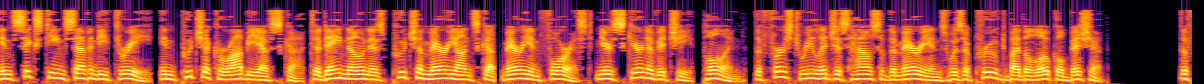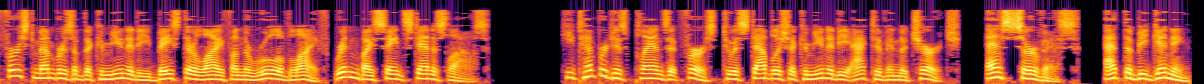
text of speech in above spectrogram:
In 1673, in Puszcza Korabiewska today known as Puszcza Mariańska, Marian Forest near Skierniewice, Poland, the first religious house of the Marians was approved by the local bishop. The first members of the community based their life on the Rule of Life, written by Saint Stanislaus. He tempered his plans at first to establish a community active in the Church's service. At the beginning,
